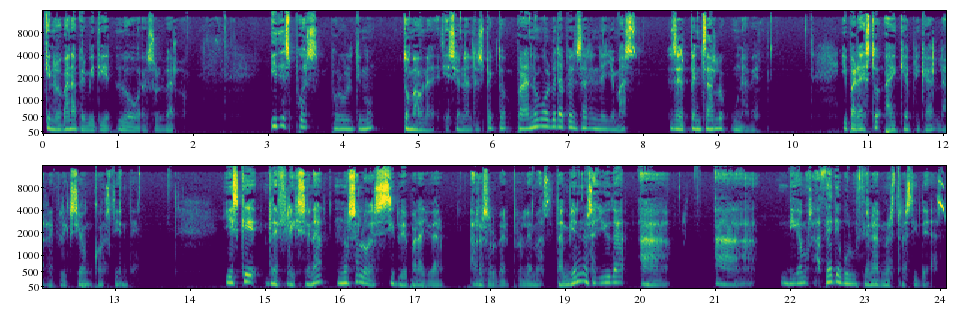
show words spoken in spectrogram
que nos van a permitir luego resolverlo. Y después, por último, toma una decisión al respecto para no volver a pensar en ello más, es decir, pensarlo una vez. Y para esto hay que aplicar la reflexión consciente. Y es que reflexionar no solo sirve para ayudar a resolver problemas, también nos ayuda a digamos, hacer evolucionar nuestras ideas.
